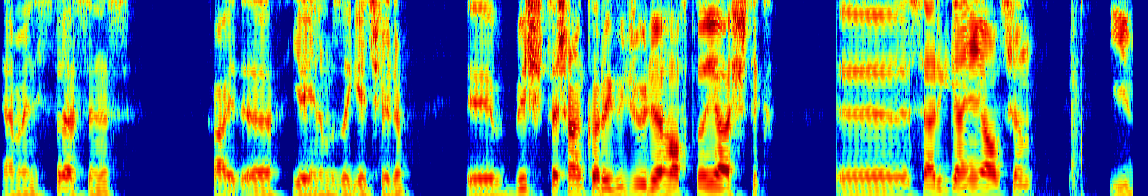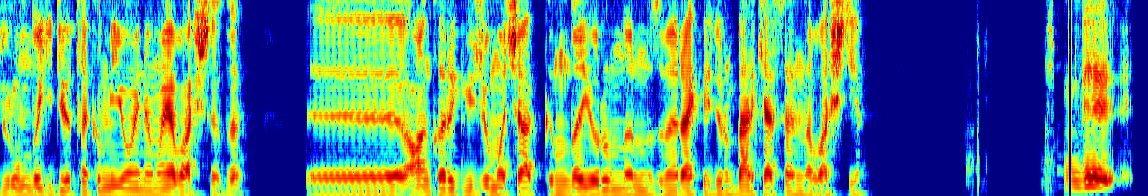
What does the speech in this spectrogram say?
Hemen isterseniz kayda yayınımıza geçelim. Ee, Beşiktaş Ankara gücüyle haftayı açtık. Ee, Sergen Yalçın iyi durumda gidiyor. Takım iyi oynamaya başladı. Ee, Ankara gücü maçı hakkında yorumlarınızı merak ediyorum. Berker seninle başlayayım. Şimdi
